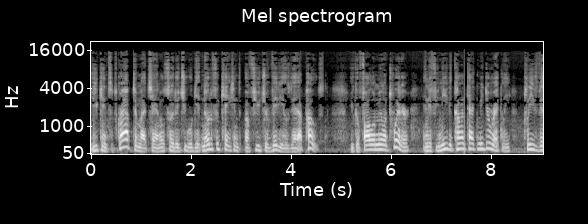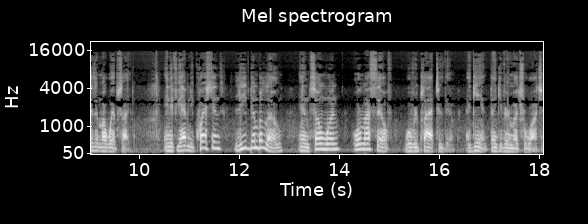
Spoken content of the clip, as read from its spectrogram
You can subscribe to my channel so that you will get notifications of future videos that I post. You can follow me on Twitter, and if you need to contact me directly, please visit my website. And if you have any questions, leave them below, and someone or myself will reply to them. Again, thank you very much for watching.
